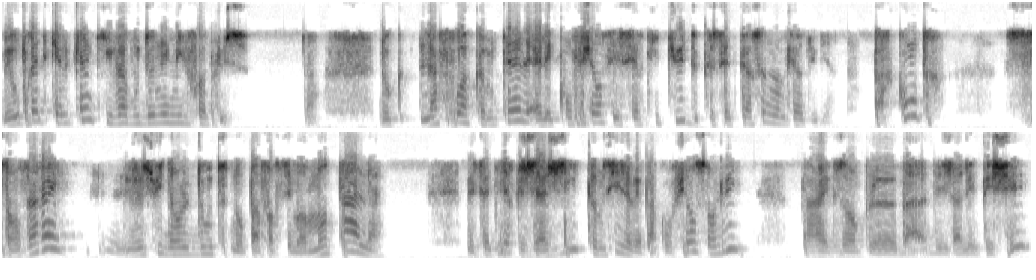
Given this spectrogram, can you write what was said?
mais auprès de quelqu'un qui va vous donner mille fois plus. Donc la foi comme telle, elle est confiance et certitude que cette personne va me faire du bien. Par contre, sans arrêt, je suis dans le doute, non pas forcément mental, mais c'est-à-dire que j'agis comme si j'avais pas confiance en lui. Par exemple, euh, bah, déjà les péchés,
